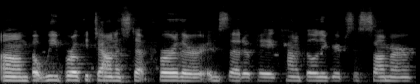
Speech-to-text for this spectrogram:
Um, but we broke it down a step further and said okay accountability groups this summer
